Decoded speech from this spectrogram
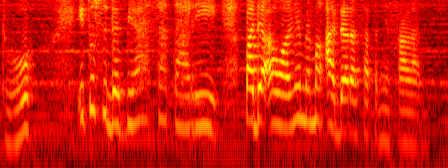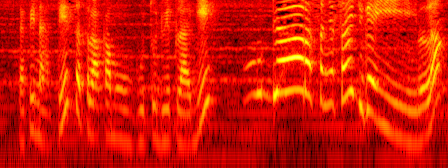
Aduh, itu sudah biasa, Tari. Pada awalnya memang ada rasa penyesalan. Tapi nanti setelah kamu butuh duit lagi, udah rasanya saya juga hilang.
